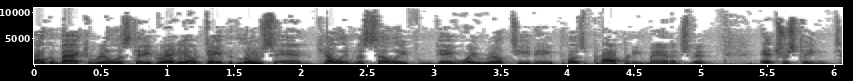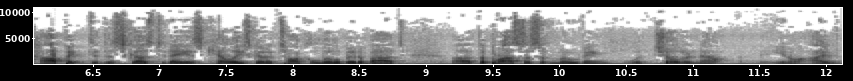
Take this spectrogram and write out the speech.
Welcome back to Real Estate Radio. David Luce and Kelly Maselli from Gateway Realty and A-Plus Property Management. Interesting topic to discuss today is Kelly's going to talk a little bit about uh, the process of moving with children. Now, you know, I've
